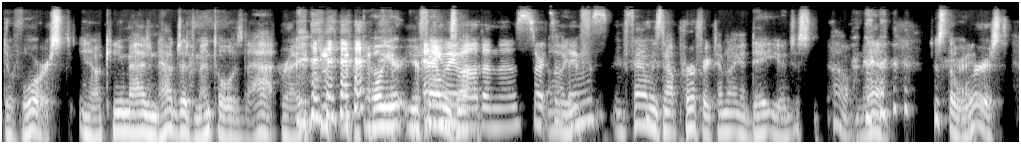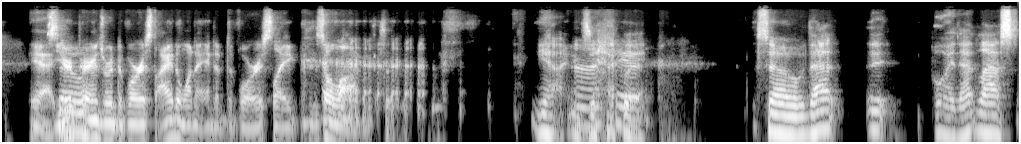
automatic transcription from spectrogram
divorced. You know, can you imagine how judgmental is that, right? oh, your your family's anyway, not done those sorts oh, of things. Your, your, family's not perfect. I'm not going to date you. And just oh man, just the right. worst. Yeah, so, your parents were divorced. I don't want to end up divorced like so long. So. yeah, oh, exactly. Oh, so that it, boy, that last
